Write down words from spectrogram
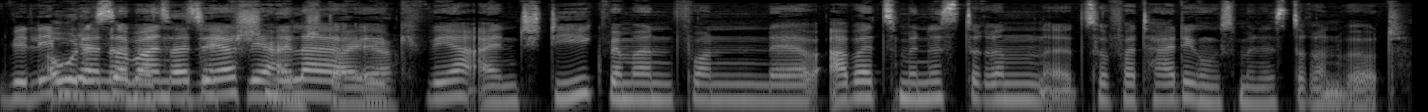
wir leben Oh, ja das in ist aber ein Zeit sehr schneller äh, Quereinstieg, wenn man von der Arbeitsministerin äh, zur Verteidigungsministerin wird.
